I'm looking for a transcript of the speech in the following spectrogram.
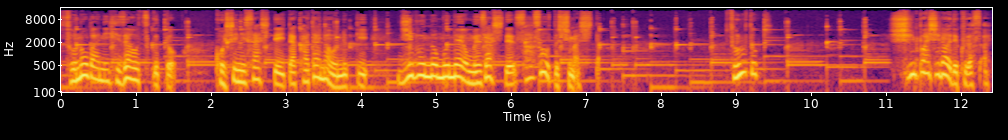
その場に膝をつくと腰に刺していた刀を抜き自分の胸を目指して刺そうとしました。その時心配しないでください。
